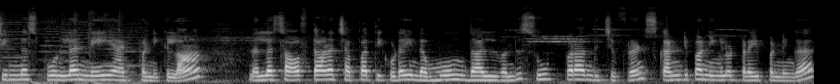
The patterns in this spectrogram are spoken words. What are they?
சின்ன ஸ்பூனில் நெய் ஆட் பண்ணிக்கலாம். நல்ல சாஃப்டான சப்பாத்தி கூட இந்த மூங் தால் வந்து சூப்பராக இருந்துச்சு ஃப்ரெண்ட்ஸ் கண்டிப்பாக நீங்களும் ட்ரை பண்ணுங்கள்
